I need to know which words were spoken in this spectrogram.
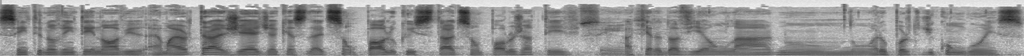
199 é a maior tragédia que a cidade de São Paulo, que o estado de São Paulo já teve. Sim, a queda sim. do avião lá no, no aeroporto de Congonhas.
